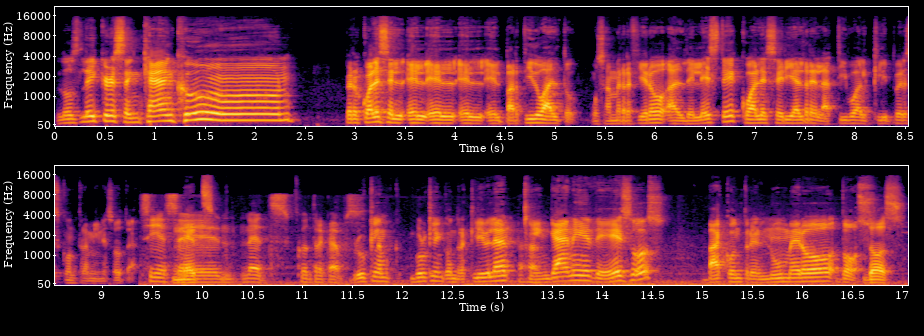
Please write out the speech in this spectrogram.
Los Lakers en Cancún. Pero ¿cuál es el, el- el- el- el partido alto? O sea, me refiero al del este. ¿Cuál sería el relativo al Clippers contra Minnesota? sí, es Nets. eh, Nets contra Cavs. Brooklyn, Brooklyn contra Cleveland. Quien gane de esos va contra el número 2. Dos.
